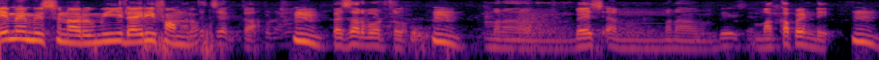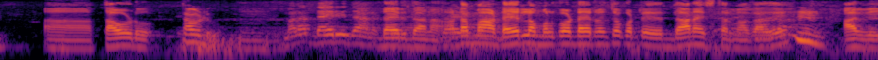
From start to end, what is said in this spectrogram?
ఏమేమి ఇస్తున్నారు మీ డైరీ ఫామ్లో? చెక్క పెసరబొట్టు మన బేస్ మన మక్కపిండి తవుడు. మళ్ళీ డైరీ దాని. డైరీ దానా. అంటే మా డైరీలో ముల్కో డైరీ నుంచి ఒకటి దానా ఇస్తారు మాకు అది. అవి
